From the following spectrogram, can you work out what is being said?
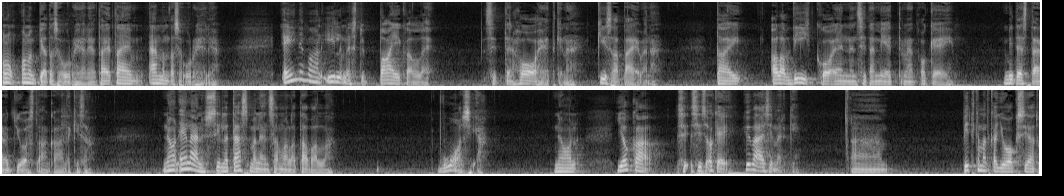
olympiataso-urheilija tai, tai MM-taso-urheilija, ei ne vaan ilmesty paikalle sitten H-hetkenä, kisapäivänä, tai ala viikkoa ennen sitä miettimään, että okei, miten tämä nyt juostaankaan tämä kisa. Ne on elänyt sillä täsmälleen samalla tavalla vuosia. Ne on joka, siis okei, hyvä esimerkki. pitkämatkajuoksijat,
